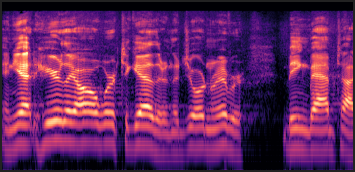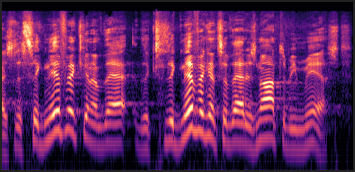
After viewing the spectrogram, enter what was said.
And yet here they all were together in the Jordan River being baptized. The significance of that, the significance of that is not to be missed.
